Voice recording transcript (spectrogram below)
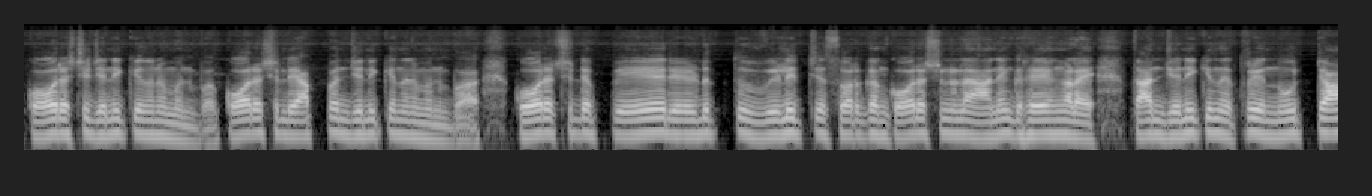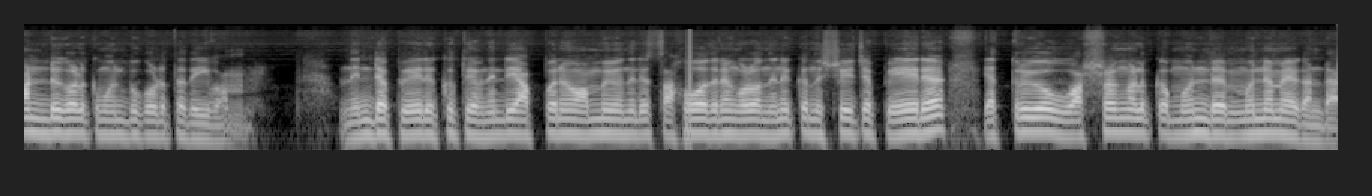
കോരശ് ജനിക്കുന്നതിന് മുൻപ് കോരശിന്റെ അപ്പൻ ജനിക്കുന്നതിന് മുൻപ് കോരശിന്റെ പേരെടുത്ത് വിളിച്ച് സ്വർഗം കോരശിനുള്ള അനുഗ്രഹങ്ങളെ താൻ ജനിക്കുന്ന എത്രയോ നൂറ്റാണ്ടുകൾക്ക് മുൻപ് കൊടുത്ത ദൈവം. നിന്റെ പേര് കൃത്യം നിന്റെ അപ്പനോ അമ്മയോ നിന്റെ സഹോദരങ്ങളോ നിനക്ക് നിശ്ചയിച്ച പേര് എത്രയോ വർഷങ്ങൾക്ക് മുൻപ് മുന്നമേ കണ്ട്.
